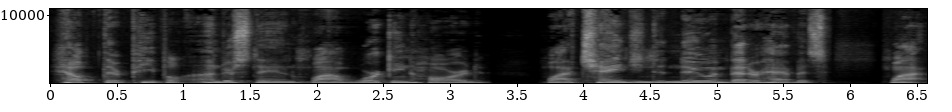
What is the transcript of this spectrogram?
help their people understand why working hard, why changing to new and better habits, why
